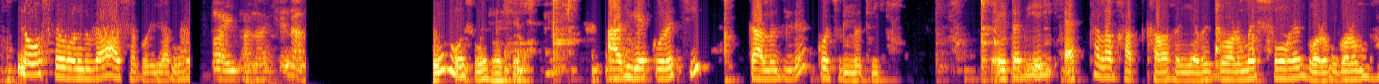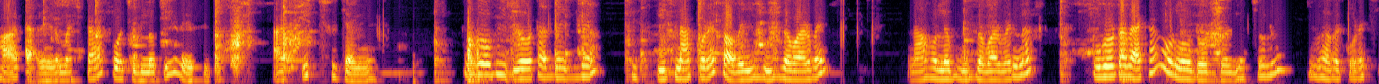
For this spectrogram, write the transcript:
নমস্কার বন্ধুরা, আশা করি আপনারা সবাই ভালো আছেন। আমি মৌসুমি হাসেন আজকে করেছি কালো জিরে কচুরলতি এটা দিয়েই এক থালা ভাত খাওয়া হয়ে যাবে গরমের সময়, গরম গরম ভাত আর এরকম একটা কচুরলতির রেসিপি আর কিচ্ছু চাই না। পুরো ভিডিওটা দেখবেন স্কিপ না করে তবেই বুঝতে পারবেন। না হলে বুঝতে পারবেন না। পুরোটা দেখার অনুরোধ রইল চলুন, কীভাবে করেছি,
